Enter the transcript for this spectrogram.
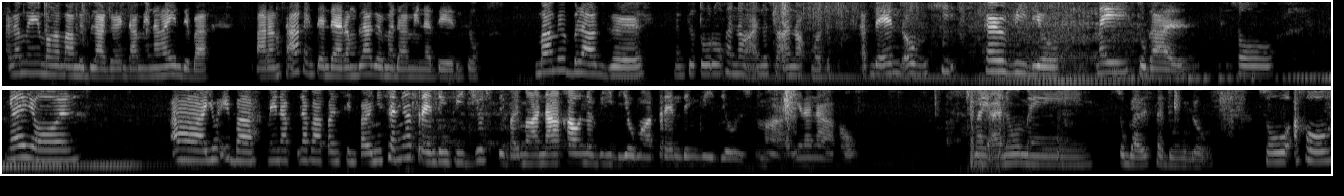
alam mo yung mga mami vlogger, ang dami na ngayon, di ba? Parang sa akin, tenderang vlogger, madami na din. So, mami vlogger, nagtuturo ka ng ano sa anak mo. Tapos, at the end of he, her video, may sugal. So, ngayon, ah yung iba, may nap- napapansin pa. Minsan nga trending videos, 'di ba? Yung mga nakaw na video, mga trending videos, mga inanakaw. May ano, may sugal sa dulo. So ako,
